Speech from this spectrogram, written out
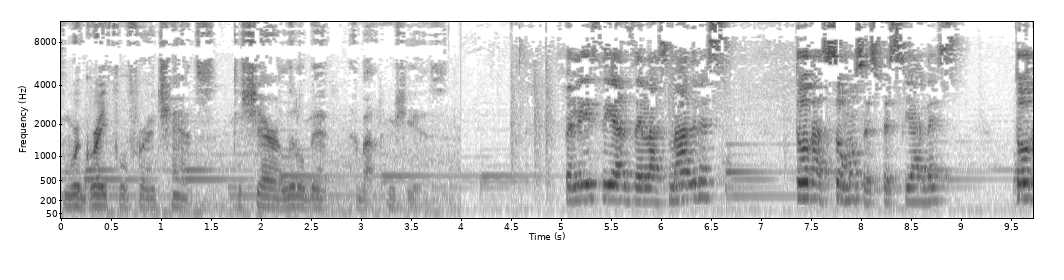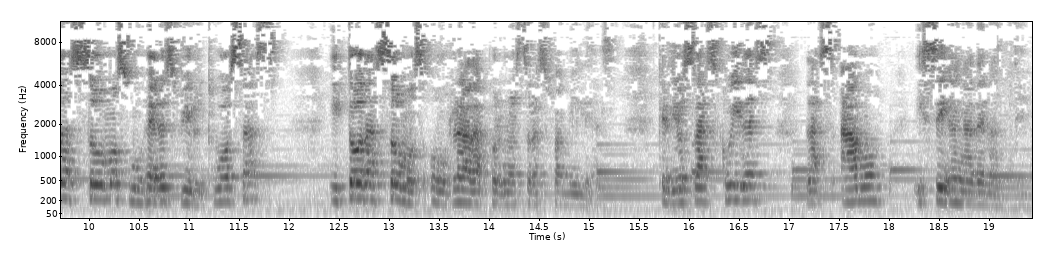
and we're grateful for a chance to share a little bit about who she is. Feliz Días de las Madres. Todas somos especiales. Todas somos mujeres virtuosas y todas somos honradas por nuestras familias. Que Dios las cuide, las amo y sigan adelante.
